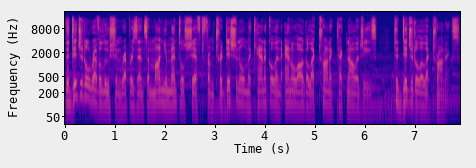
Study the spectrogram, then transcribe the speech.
The digital revolution represents a monumental shift from traditional mechanical and analog electronic technologies to digital electronics,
